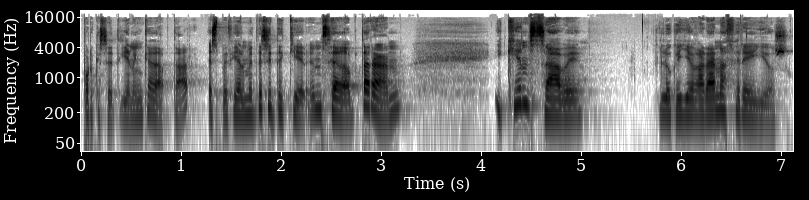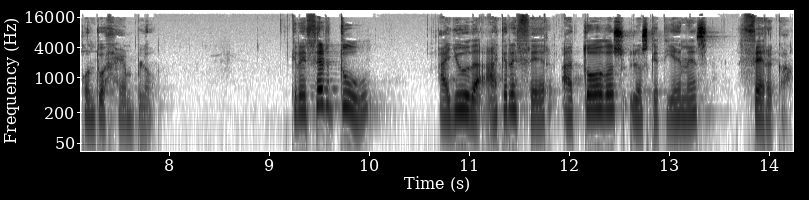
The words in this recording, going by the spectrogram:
porque se tienen que adaptar, especialmente si te quieren, se adaptarán y quién sabe lo que llegarán a hacer ellos con tu ejemplo. Crecer tú ayuda a crecer a todos los que tienes cerca.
